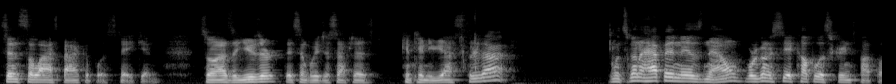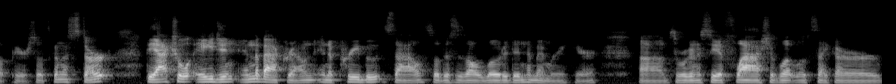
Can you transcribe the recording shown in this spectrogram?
since the last backup was taken. So as a user, they simply just have to continue yes through that. What's going to happen is now we're going to see a couple of screens pop up here. So it's going to start the actual agent in the background in a pre-boot style. So this is all loaded into memory here. Um, so we're going to see a flash of what looks like our,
